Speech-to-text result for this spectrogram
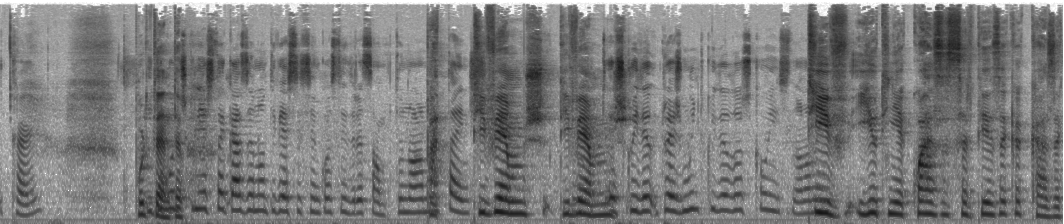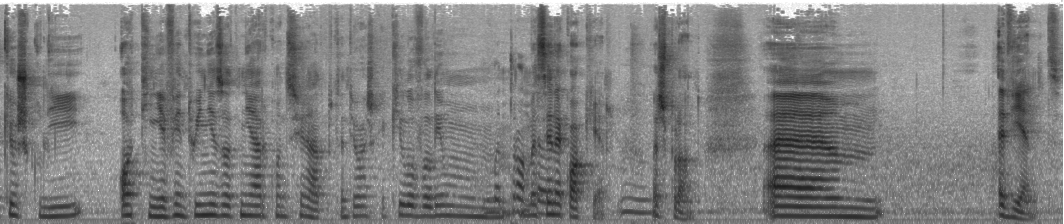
Ok. e tu, Portanto, quando escolheste a casa, não tiveste isso em consideração, porque tu pá, normalmente tens. tivemos, Tu és, tivemos, cuida- tu és muito cuidadoso com isso, normalmente. tive, e eu tinha quase a certeza que a casa que eu escolhi ou tinha ventoinhas ou tinha ar-condicionado. Portanto, eu acho que aquilo houve ali um- Uma uma cena qualquer. Hum. Mas pronto. Ahm, adiante.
